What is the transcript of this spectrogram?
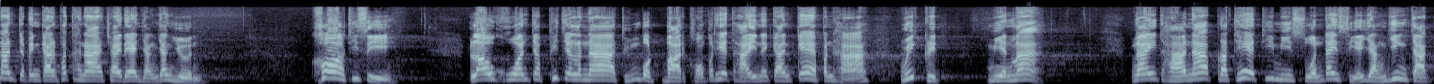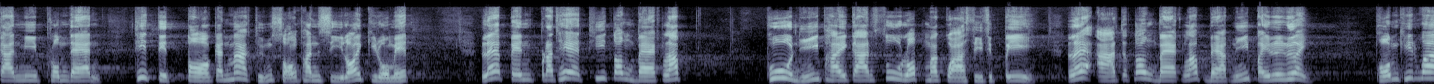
นั่นจะเป็นการพัฒนาชายแดนอย่างยั่งยืน ข้อที่ 4 เราควรจะพิจารณาถึงบทบาทของประเทศไทยในการแก้ปัญหาวิกฤตเมียนมาในฐานะประเทศที่มีส่วนได้เสียอย่างยิ่งจากการมีพรมแดนที่ติดต่อกันมากถึง 2,400 กิโลเมตร และเป็นประเทศที่ต้องแบกรับ ผู้หนีภัยการสู้รบมากว่า 40 ปี และอาจจะต้องแบกรับแบบนี้ไปเรื่อยๆ ผมคิดว่า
